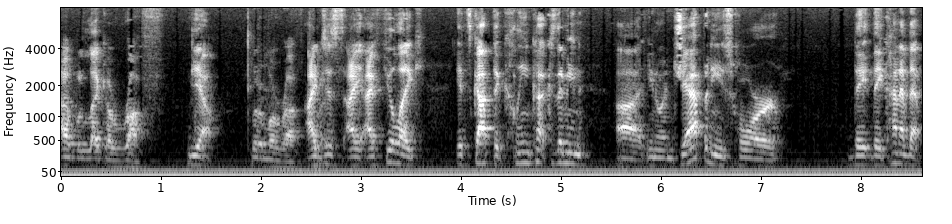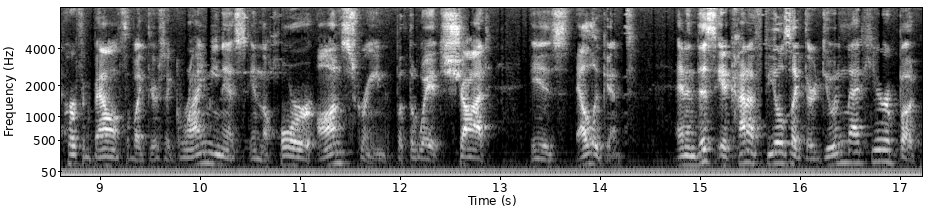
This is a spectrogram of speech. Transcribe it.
I would like a rough, yeah, a little more rough. I just I, I feel like it's got the clean cut because I mean uh, you know in Japanese horror they they kind of have that perfect balance of like there's a griminess in the horror on screen but the way it's shot is elegant and in this it kind of feels like they're doing that here but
